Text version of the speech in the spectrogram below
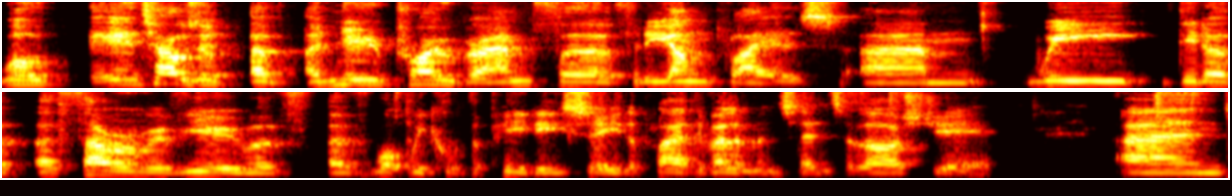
Well, it entails a, a, a, new program for, for the young players. Um, we did a, a, thorough review of, of what we called the PDC, the Player Development Centre, last year. And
